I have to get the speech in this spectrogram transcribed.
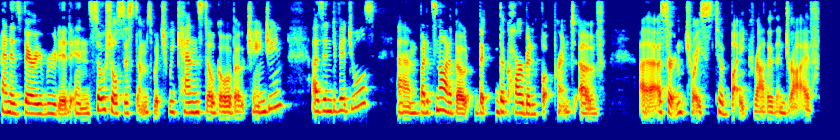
and is very rooted in social systems which we can still go about changing as individuals um, but it's not about the, the carbon footprint of uh, a certain choice to bike rather than drive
